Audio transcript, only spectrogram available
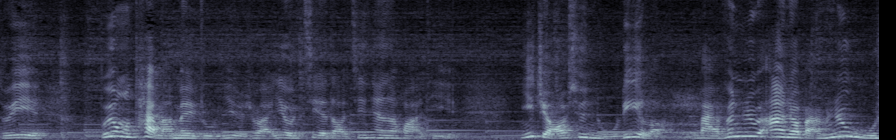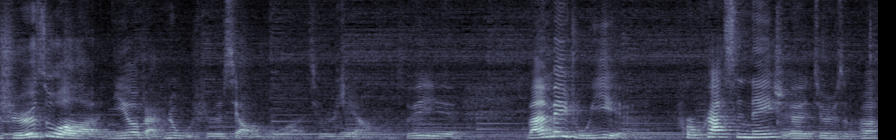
所以。不用太完美主义，是吧？又借到今天的话题，你只要去努力了，百分之按照百分之五十做了，你有百分之五十的效果，就是这样。所以，完美主义 （procrastination），就是怎么说？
